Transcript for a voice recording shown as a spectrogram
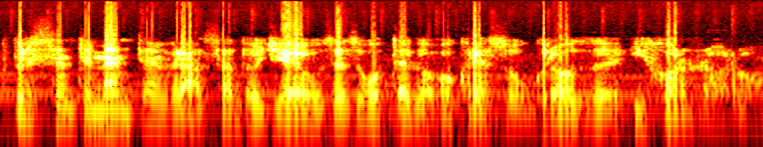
który z sentymentem wraca do dzieł ze złotego okresu grozy i horroru.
